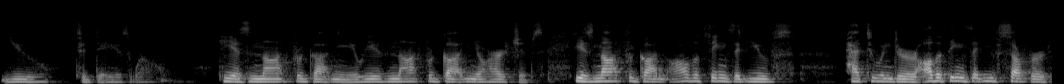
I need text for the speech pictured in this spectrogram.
you today as well. He has not forgotten you. He has not forgotten your hardships. He has not forgotten all the things that you've had to endure, all the things that you've suffered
